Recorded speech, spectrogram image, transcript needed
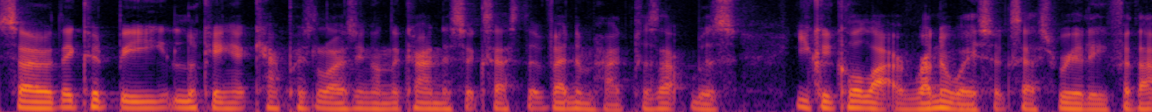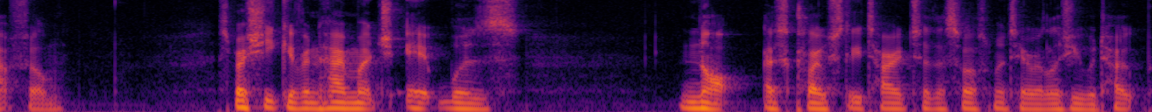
So they could be looking at capitalizing on the kind of success that Venom had, because that was, you could call that a runaway success, really, for that film. Especially given how much it was not as closely tied to the source material as you would hope.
